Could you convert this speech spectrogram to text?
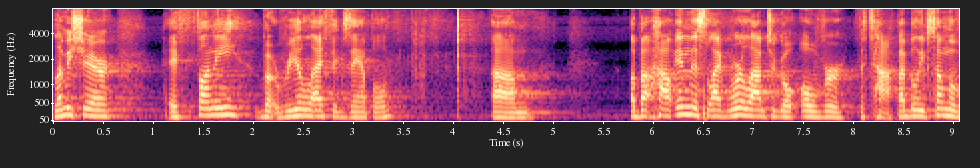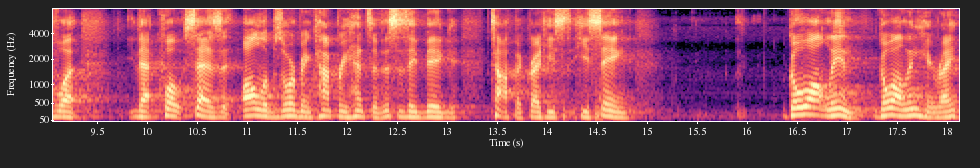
Let me share a funny but real life example. Um, about how in this life we're allowed to go over the top. I believe some of what that quote says, all absorbing, comprehensive, this is a big topic, right? He's, he's saying, go all in, go all in here, right?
